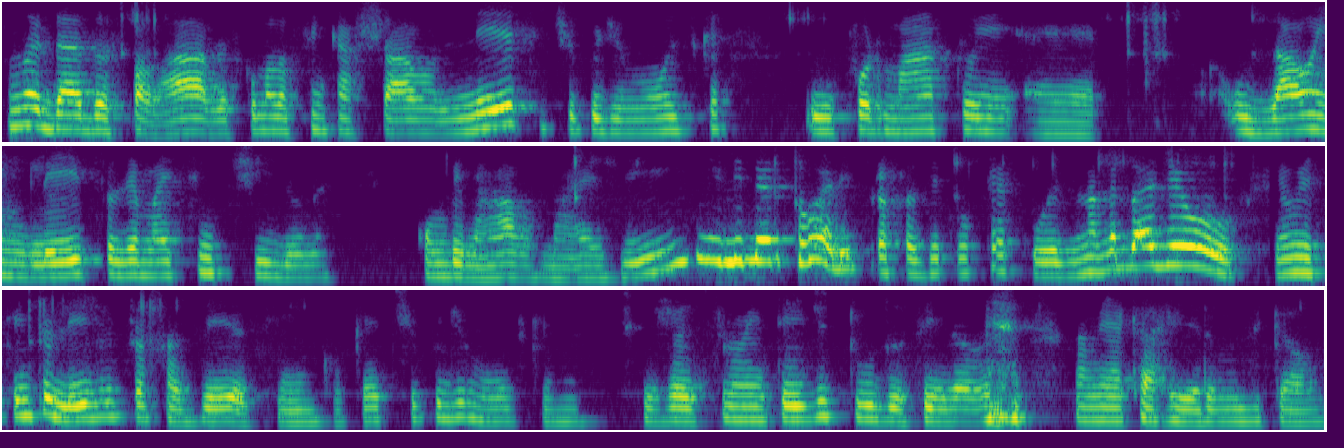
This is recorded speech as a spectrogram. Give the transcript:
tonalidade das palavras, como elas se encaixavam nesse tipo de música, o formato é, usar o inglês fazia mais sentido, né? Combinava mais e me libertou ali para fazer qualquer coisa. Na verdade, eu, eu me sinto livre para fazer assim qualquer tipo de música, né? Acho que eu já experimentei de tudo assim na minha, na minha carreira musical.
